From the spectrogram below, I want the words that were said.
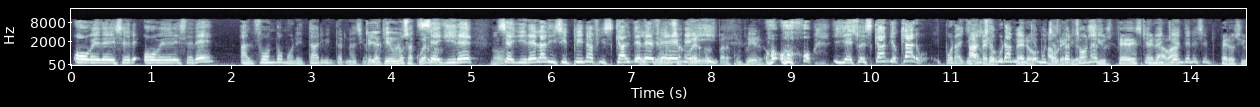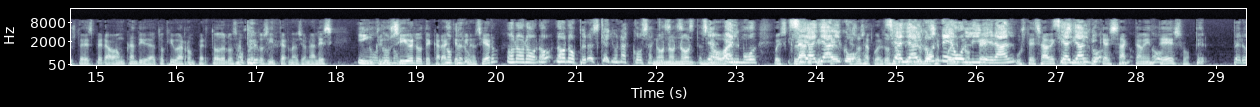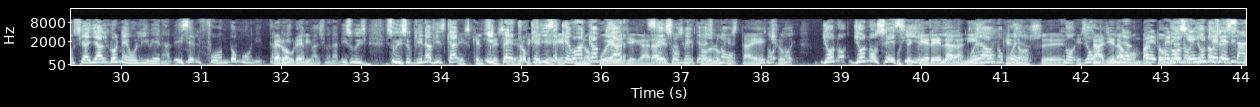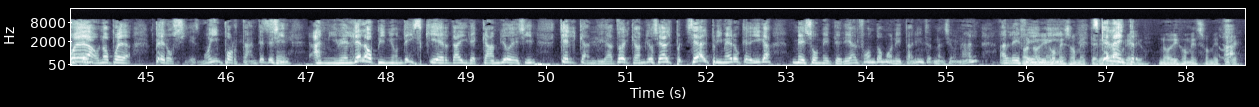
Obedecer, obedeceré al Fondo Monetario Internacional. Que ya tiene unos acuerdos, Seguiré, ¿no? seguiré la disciplina fiscal del Ya tiene unos FMI. acuerdos para cumplir. Oh, oh, y eso es cambio, claro. Por allá Ah, hay pero- seguramente pero, muchas Aurelio, personas si usted que no esperaba, entienden ese... pero si usted esperaba un candidato que iba a romper todos los No, pero- acuerdos internacionales, No, no, no. inclusive los de carácter No, pero- financiero, No, no, no, no, no, no, pero es que hay una cosa No, que no, no, esta, o sea, no van- el pues si claro hay que que algo, esos acuerdos, si hay Aurelio, no algo neoliberal, Usted sabe si qué hay significa algo- exactamente no, no, eso. Pero, pero si hay algo neoliberal es el Fondo Monetario Pero, Aurelio, Internacional y su, dis- su disciplina fiscal. Es que el y Petro que, que dice llegue que va a no puede cambiar, llegar a se somete a todo eso. lo que está hecho. no, yo no, yo no sé si ¿Usted el quiere que el adanismo pueda o no que pueda. nos, eh, No, yo- estalle la No, bomba pe- a todos? pero no, no, es yo no sé si pueda o no pueda, pero sí es muy importante, es decir, Sí. a nivel de la opinión de izquierda y de cambio, decir que el candidato del cambio sea el, sea el primero que diga me someteré al Fondo Monetario Internacional, al FMI. no dijo me Es someteré, que la inter- Aurelio. No dijo me someteré.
